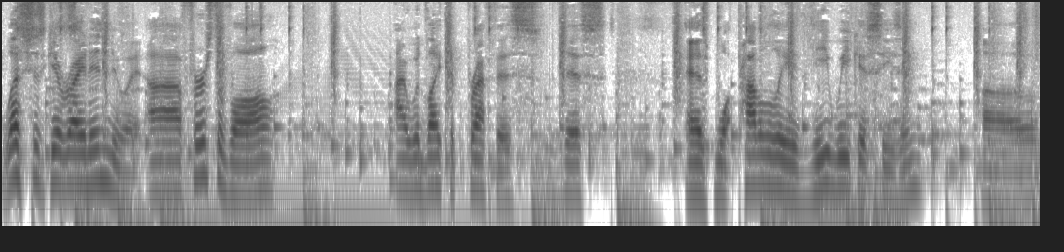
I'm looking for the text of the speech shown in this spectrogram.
let's just get right into it. Uh, first of all, I would like to preface this as what probably the weakest season of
